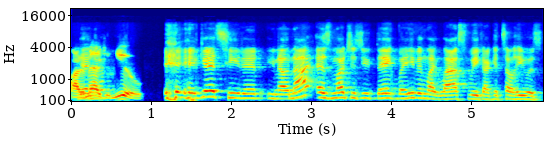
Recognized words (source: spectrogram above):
I'd yeah, imagine you. It gets heated, you know, not as much as you think, but even like last week, I could tell he was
